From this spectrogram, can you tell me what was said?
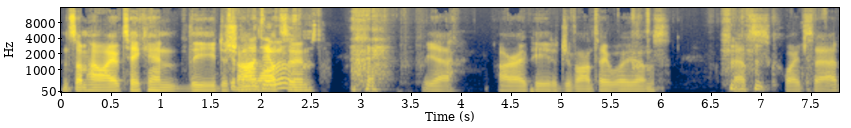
And somehow I have taken the Deshaun Javonte Watson. Yeah. RIP to Javonte Williams. That's quite sad.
